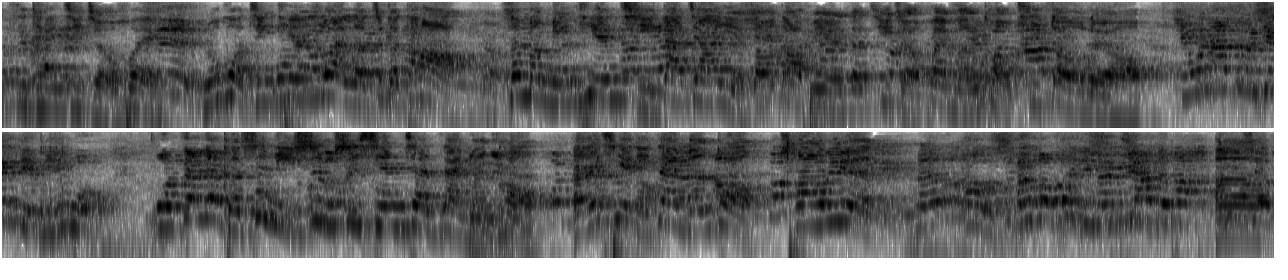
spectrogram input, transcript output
各自开记者会。如果今天乱了这个套，那么明天起大家也都到别人的记者会门口去逗留。请问他是不是先点名我？我站在。可是你是不是先站在门口？而且你在门口超越门口是门口是你们家的吗？呃，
